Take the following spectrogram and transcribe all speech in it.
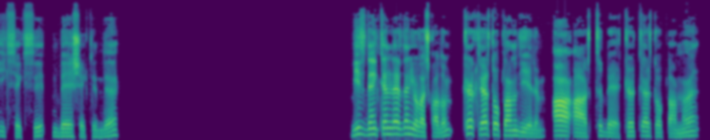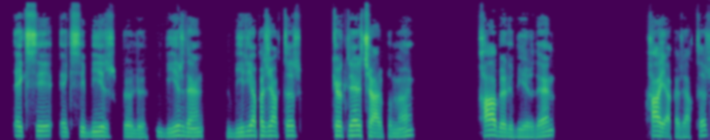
x eksi b şeklinde. Biz denklemlerden yola çıkalım. Kökler toplamı diyelim. a artı b kökler toplamı eksi eksi 1 bölü 1'den 1 yapacaktır. Kökler çarpımı k bölü 1'den k yapacaktır.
